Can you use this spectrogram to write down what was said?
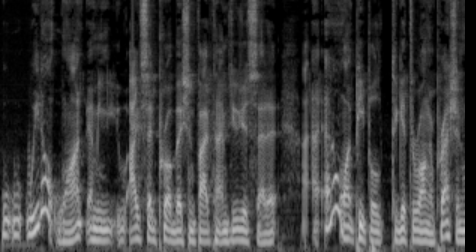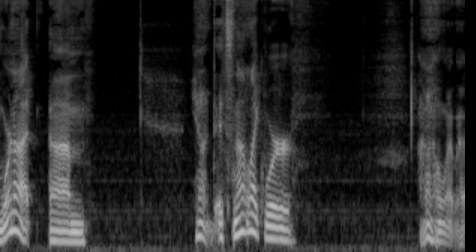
we don't want. I mean, I've said prohibition five times. You just said it. I, I don't want people to get the wrong impression. We're not. Um, you know, it's not like we're. I don't know.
